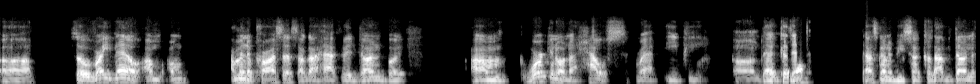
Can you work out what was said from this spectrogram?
uh, so right now I'm I'm I'm in the process. I got half of it done, but I'm working on a house rap EP. Um, that Okay. that that's gonna be some because I've done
